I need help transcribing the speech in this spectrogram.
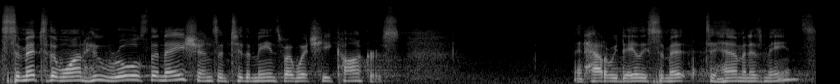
submit to the one who rules the nations and to the means by which he conquers. And how do we daily submit to him and his means?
